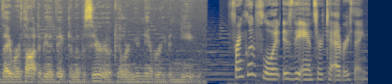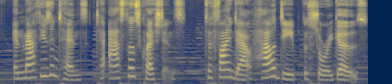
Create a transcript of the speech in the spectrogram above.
they were thought to be a victim of a serial killer and you never even knew. Franklin Floyd is the answer to everything, and Matthews intends to ask those questions to find out how deep the story goes.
